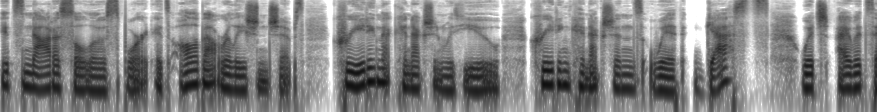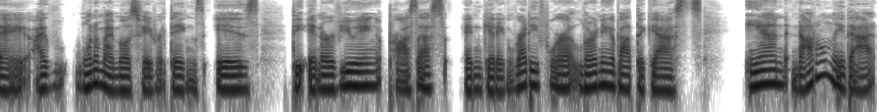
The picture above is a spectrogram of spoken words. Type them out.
It's not a solo sport. It's all about relationships, creating that connection with you, creating connections with guests, which I would say I one of my most favorite things is the interviewing process and getting ready for it, learning about the guests. And not only that,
